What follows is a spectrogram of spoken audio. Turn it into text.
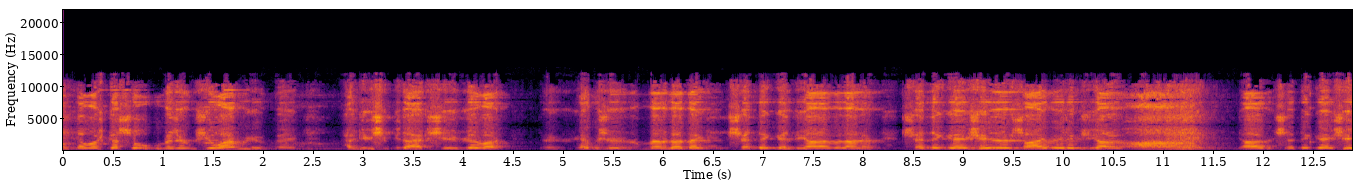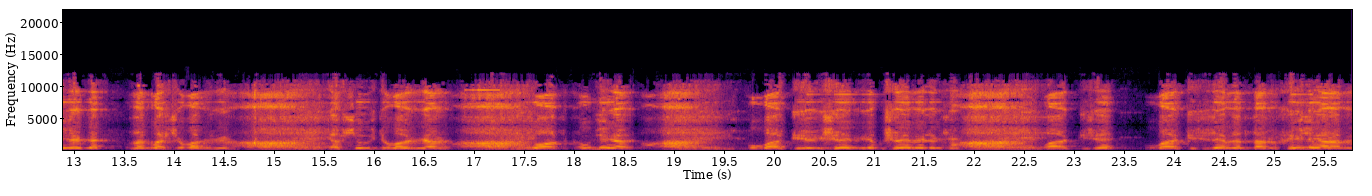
Onda başka okunacak bir şey var mı? E, Hadi şimdi bir de hadis-i şerifler var. E, Hepsi Mevla'dan senden geldi ya Rabbi Alem. Senden gelen şeyleri sahibi eylemiş ya Rabbi. Ya Rabbi senden gelen şeylerden uzaklaştırma bizi. Bizi ya Rabbi. Duanı kabul eyle ya Rabbi. Bu var kişinin şerefiyle bu şeref eylemiş. Bu var kişi bu var kişi evlatlarını feyle ya Rabbi.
